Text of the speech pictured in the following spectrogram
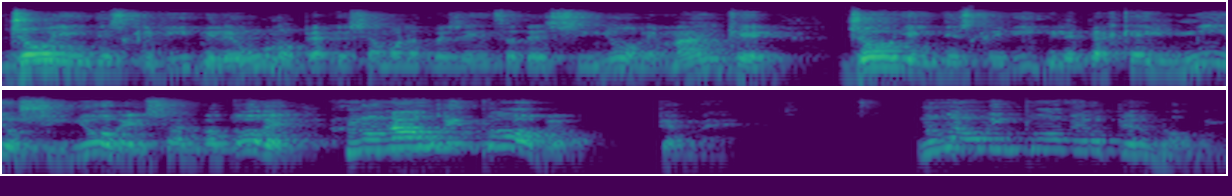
Gioia indescrivibile, uno, perché siamo alla presenza del Signore, ma anche gioia indescrivibile perché il mio Signore e Salvatore non ha un rimprovero per me, non ha un rimprovero per noi.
